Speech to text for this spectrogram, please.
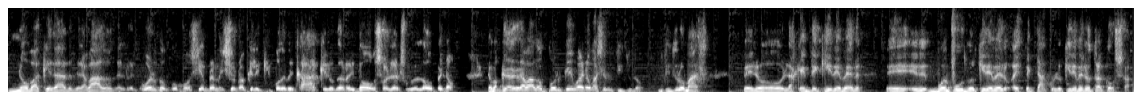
no va a quedar grabado en el recuerdo, como siempre menciono aquel equipo de Becasque, lo de Reynoso, el Sur López, no. No va a quedar grabado porque, bueno, va a ser un título, un título más. Pero la gente quiere ver eh, buen fútbol, quiere ver espectáculo, quiere ver otra cosa.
